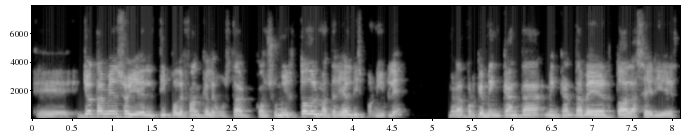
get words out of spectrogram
eh, yo también soy el tipo de fan que le gusta consumir todo el material disponible, ¿verdad? Porque me encanta, me encanta ver todas las series,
